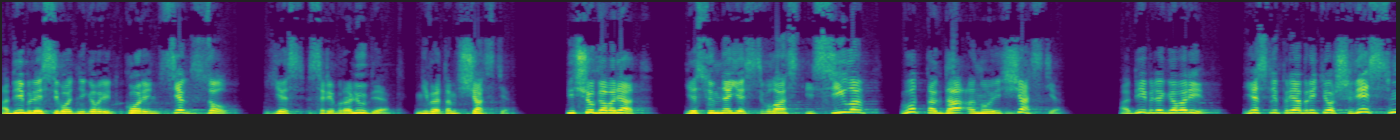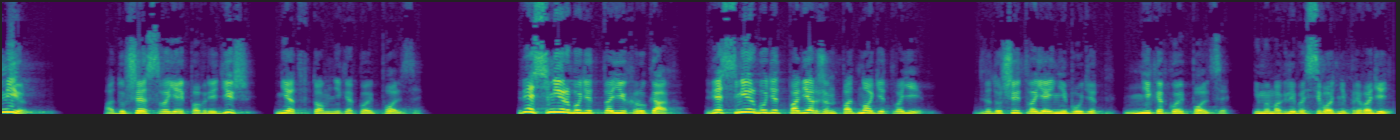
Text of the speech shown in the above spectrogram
А Библия сегодня говорит, корень всех зол есть сребролюбие, не в этом счастье. Еще говорят, если у меня есть власть и сила, вот тогда оно и счастье. А Библия говорит, если приобретешь весь мир, а душе своей повредишь, нет в том никакой пользы. Весь мир будет в твоих руках, весь мир будет повержен под ноги твои. Для души твоей не будет никакой пользы. И мы могли бы сегодня приводить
